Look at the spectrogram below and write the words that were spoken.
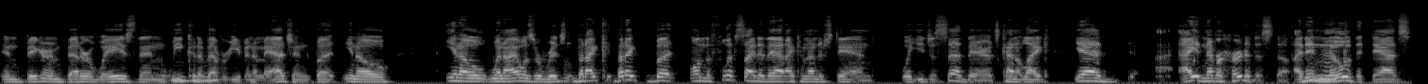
in bigger and better ways than we mm-hmm. could have mm-hmm. ever even imagined. But, you know, you know when i was original but i but i but on the flip side of that i can understand what you just said there. It's kind of like yeah i had never heard of this stuff. I didn't mm-hmm. know that dads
